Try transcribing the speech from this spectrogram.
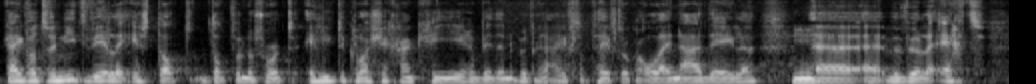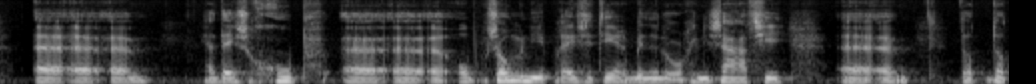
kijk, wat we niet willen is dat, dat we een soort eliteklasje gaan creëren binnen het bedrijf. Dat heeft ook allerlei nadelen. Hmm. Uh, we willen echt uh, ja, deze groep op zo'n manier presenteren binnen de organisatie. Dat, dat,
